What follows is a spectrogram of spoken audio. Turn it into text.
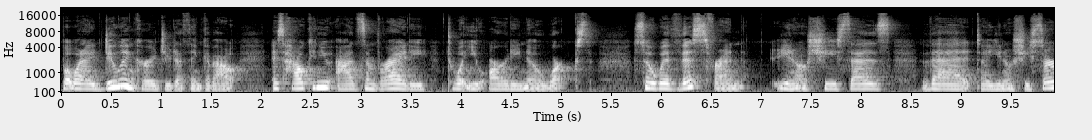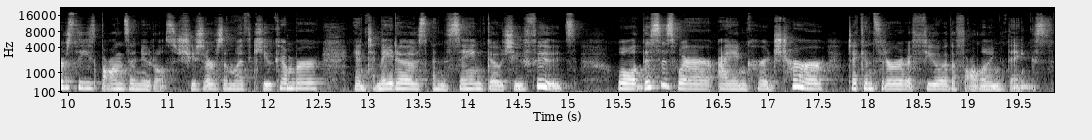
But what I do encourage you to think about is how can you add some variety to what you already know works. So with this friend, you know, she says that, uh, you know, she serves these Banza noodles. She serves them with cucumber and tomatoes and the same go to foods. Well, this is where I encouraged her to consider a few of the following things.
